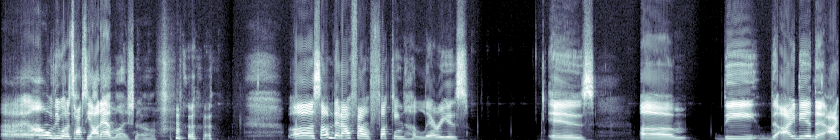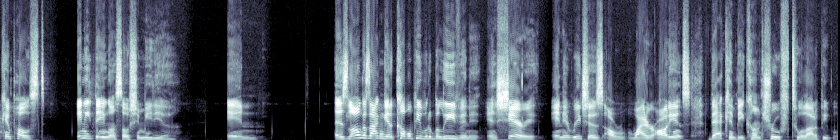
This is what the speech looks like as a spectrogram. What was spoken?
I don't really want to talk to y'all that much now. uh, something that I found fucking hilarious is um the the idea that I can post anything on social media and as long as I can get a couple people to believe in it and share it and it reaches a wider audience, that can become truth to a lot of people.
